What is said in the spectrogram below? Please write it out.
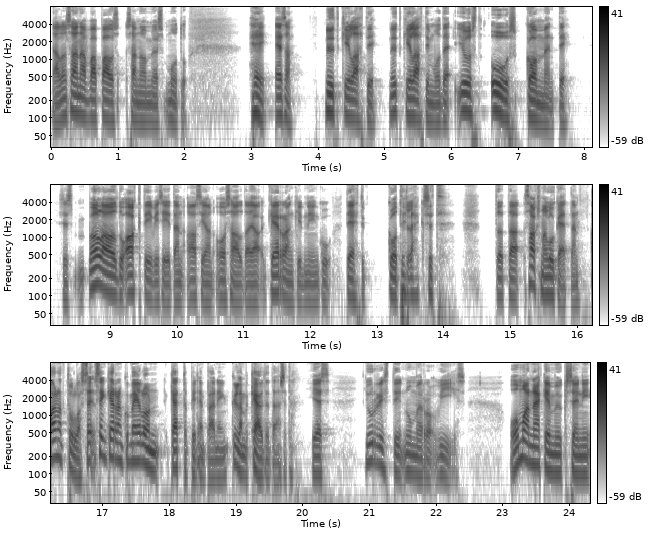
Täällä on sananvapaus sanoa myös mutu. Hei Esa, nyt kilahti, nyt kilahti muuten just uusi kommentti. Siis me ollaan oltu aktiivisia tämän asian osalta ja kerrankin niin kuin tehty kotiläksyt. Tota, saanko mä lukea tämän? Anna tulla. Sen, sen kerran, kun meillä on kättä pidempään, niin kyllä me käytetään sitä. Yes. Juristi numero 5. Oma näkemykseni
